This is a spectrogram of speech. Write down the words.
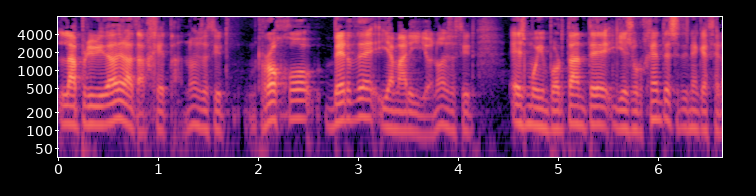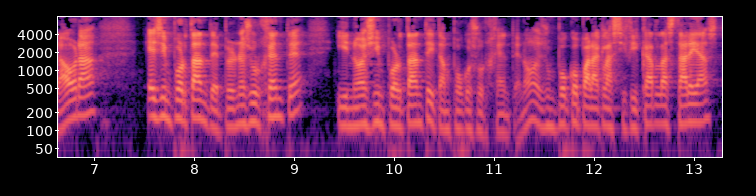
la prioridad de la tarjeta, ¿no? Es decir, rojo, verde y amarillo, ¿no? Es decir, es muy importante y es urgente, se tiene que hacer ahora. Es importante, pero no es urgente, y no es importante y tampoco es urgente, ¿no? Es un poco para clasificar las tareas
